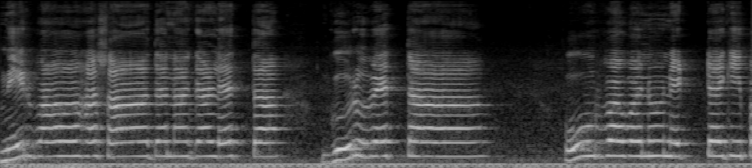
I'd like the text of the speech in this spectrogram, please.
ನಿರ್ವಾಹ ಸಾಧನಗಳೆತ್ತ ಗುರುವೆತ್ತ. ಪೂರ್ವವನು ನೆಟ್ಟಗಿಪ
